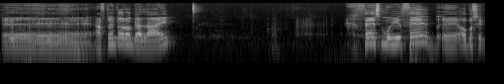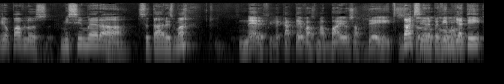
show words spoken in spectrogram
Ε, αυτό είναι το ROG Ally. Χθες μου ήρθε, ε, όπως και ο Παύλος, μισή μέρα σετάρισμα. Ναι, ρε φίλε, κατέβασμα, BIOS updates. Εντάξει, το- ρε παιδί το- μου, γιατί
